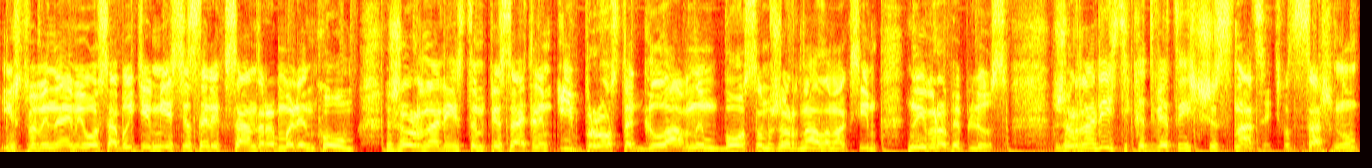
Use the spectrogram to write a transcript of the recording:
и вспоминаем его события вместе с Александром Маленковым, журналистом, писателем и просто главным боссом журнала «Максим» на Европе+. плюс. Журналистика 2016. Вот, Саша, ну,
